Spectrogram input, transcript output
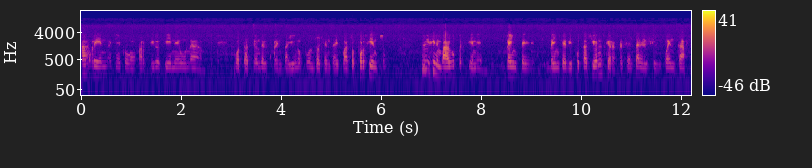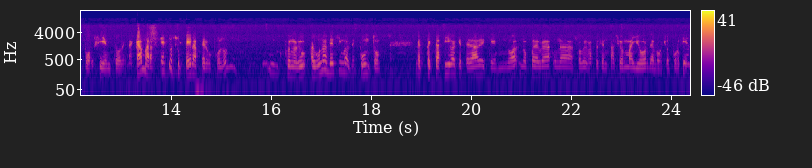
a Morena, que como partido tiene una votación del 41.84%, y sin embargo pues tiene 20, 20 diputaciones que representan el 50% de la Cámara. Esto supera, pero con, un, con algunas décimas de punto, la expectativa que te da de que no, no puede haber una sobrerepresentación mayor del 8%.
